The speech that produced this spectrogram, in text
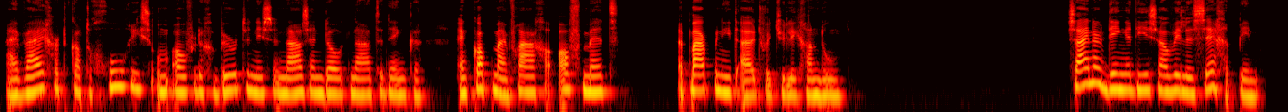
Hij weigert categorisch om over de gebeurtenissen na zijn dood na te denken en kapt mijn vragen af met: Het maakt me niet uit wat jullie gaan doen. Zijn er dingen die je zou willen zeggen, Pim?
